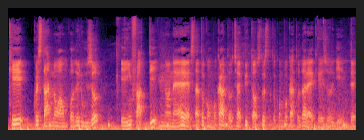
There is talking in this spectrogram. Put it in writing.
che quest'anno ha un po' deluso e infatti non è stato convocato, cioè piuttosto è stato convocato da Re che è esordiente,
